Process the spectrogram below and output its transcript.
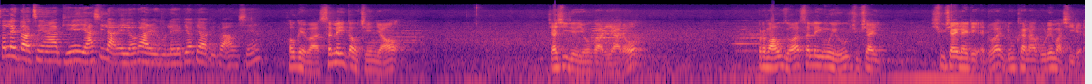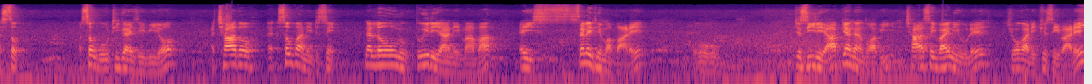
ဆက်လက်တော်ခြင်းအပြင်ရရှိလာတဲ့ယောဂတွေကိုလည်းပြောပြပေးပါအောင်ရှင်ဟုတ်ကဲ့ပါဆက်လက်တောက်ခြင်းကြောင့်ရရှိတဲ့ယောဂတွေကတော့ ပထမဦးစွာဆက်လက်ငွေကိုရှူရှိုက်ရှူရှိုက်လိုက်တဲ့အတွက်လူခန္ဓာကိုယ်ထဲမှာရှိတဲ့အဆုပ်အဆုပ်ကိုထိခိုက်စေပြီးတော့အခြားသောအဆုပ်ကနေတဆင့်နှလုံးတို့သွေးတွေကနေမှာပါအဲ့ဒီဆက်လက်ထဲမှာပါတယ်ဟိုပစ္စည်းတွေကပြန့်နှံ့သွားပြီးအခြားအစိတ်ပိုင်းတွေကိုလည်းယောဂတွေဖြစ်စေပါတယ်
